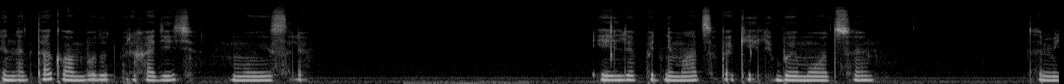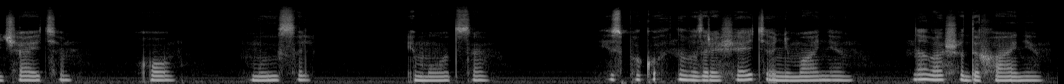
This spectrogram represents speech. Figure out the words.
Иногда к вам будут приходить мысли — или подниматься какие-либо эмоции. Замечайте о мысль, эмоция. И спокойно возвращайте внимание на ваше дыхание –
